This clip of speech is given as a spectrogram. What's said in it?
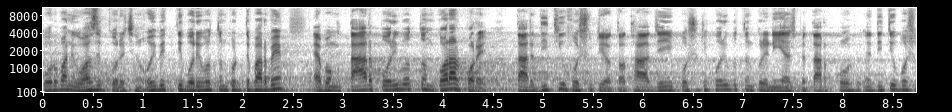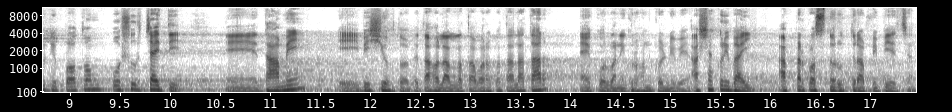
কোরবানি ওয়াজিব করেছেন, ওই ব্যক্তি পরিবর্তন করতে পারবে এবং তার পরিবর্তন করার পরে তার দ্বিতীয় পশুটি তথা যেই পশুটি পরিবর্তন করে নিয়ে আসবে, তার দ্বিতীয় পশুটি প্রথম পশুর চাইতে দামে বেশি হতে হবে। তাহলে আল্লাহ তাবারক তাআলা তার কোরবানি গ্রহণ করে নেবে। আশা করি ভাই, আপনার প্রশ্নের উত্তর আপনি পেয়েছেন।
